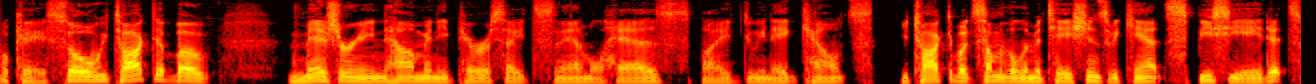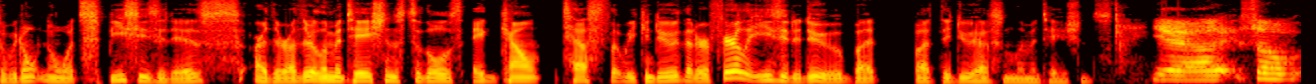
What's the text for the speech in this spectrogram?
Okay, so we talked about measuring how many parasites an animal has by doing egg counts. You talked about some of the limitations. We can't speciate it, so we don't know what species it is. Are there other limitations to those egg count tests that we can do that are fairly easy to do, but but they do have some limitations? Yeah. So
